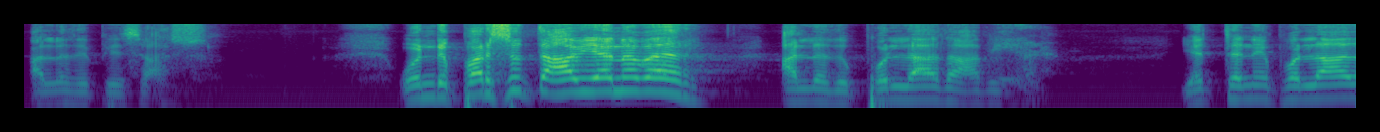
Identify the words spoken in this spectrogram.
அல்லது பிசாசு. ஒன்று பரிசுத்த ஆவியானவர் அல்லது பொல்லாத ஆவிகள். எத்தனை பொல்லாத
